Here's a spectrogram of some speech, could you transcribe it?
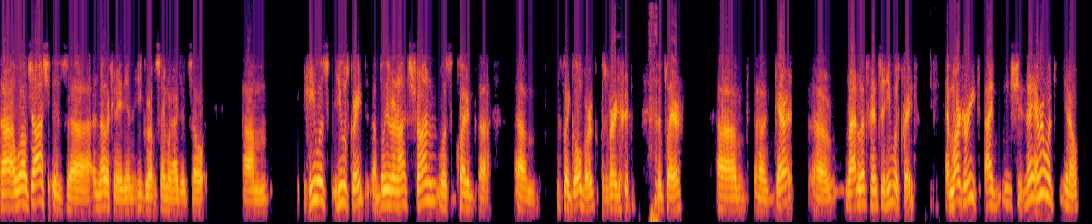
Uh, well, Josh is uh, another Canadian. He grew up the same way I did, so um, he was he was great. Uh, believe it or not, Shaun was quite a uh, um, played Goldberg was a very good good player. Um, uh, Garette uh, Ratliff Henson, he was great, and Marguerite. I she, they everyone you know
